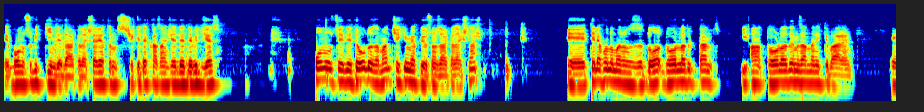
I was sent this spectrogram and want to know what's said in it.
e, bonusu bittiğinde de arkadaşlar yatırımsız şekilde kazanç elde edebileceğiz. 10 USDT olduğu zaman çekim yapıyorsunuz arkadaşlar. E, telefon numaranızı do- doğruladıktan doğruladığınız andan itibaren e,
